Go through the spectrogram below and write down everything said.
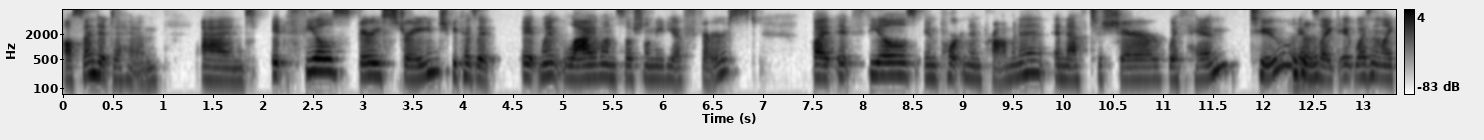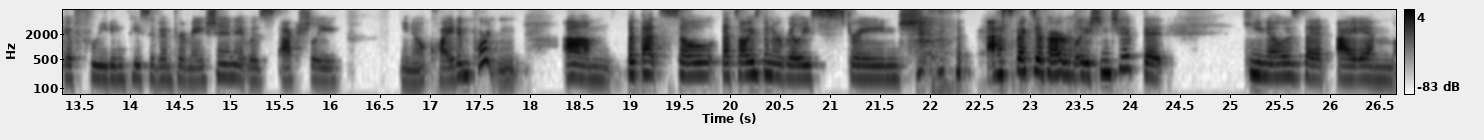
i'll send it to him. And it feels very strange because it it went live on social media first but it feels important and prominent enough to share with him too. Mm-hmm. it's like it wasn't like a fleeting piece of information. It was actually you know quite important. Um, but that's so that's always been a really strange aspect of our relationship that he knows that I am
